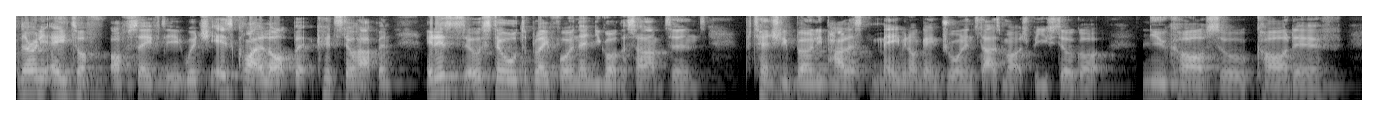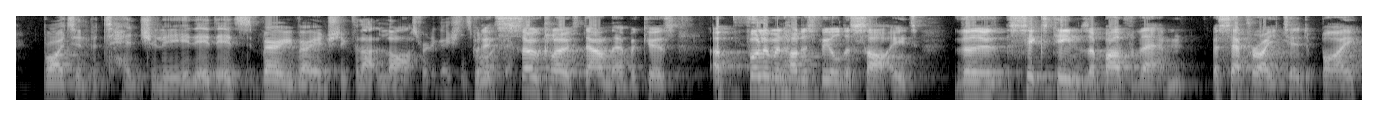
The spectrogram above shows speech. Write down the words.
they're only eight off off safety, which is quite a lot, but could still happen. It is still still all to play for, and then you got the Southamptons, potentially Burnley, Palace, maybe not getting drawn into that as much, but you've still got Newcastle, Cardiff, Brighton potentially. It, it, it's very very interesting for that last relegation spot. But it's so close down there because uh, Fulham and Huddersfield aside, the six teams above them are separated by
